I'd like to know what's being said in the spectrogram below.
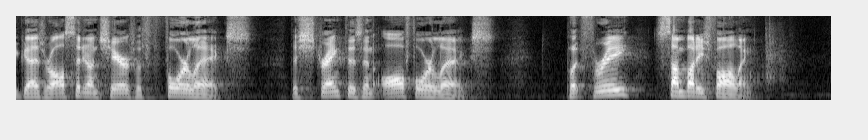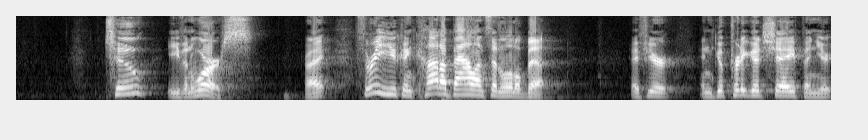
You guys are all sitting on chairs with four legs. The strength is in all four legs. Put three, somebody's falling. Two, even worse, right? Three, you can kind of balance it a little bit. If you're in good, pretty good shape, and you're,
